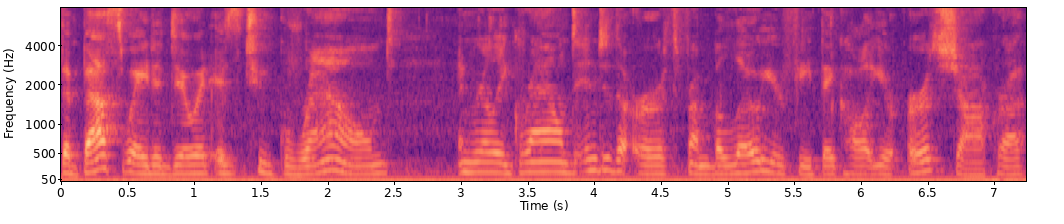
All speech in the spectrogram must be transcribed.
the best way to do it is to ground and really ground into the earth from below your feet. They call it your earth chakra.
